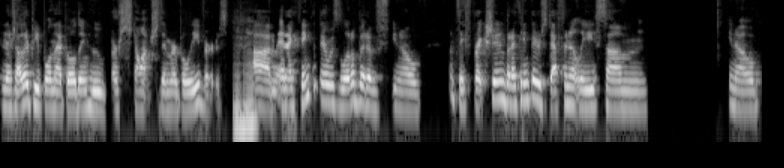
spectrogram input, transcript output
And there's other people in that building who are staunch Zimmer believers. Mm-hmm. Um, and I think that there was a little bit of, you know, I wouldn't say friction, but I think there's definitely some, you know,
